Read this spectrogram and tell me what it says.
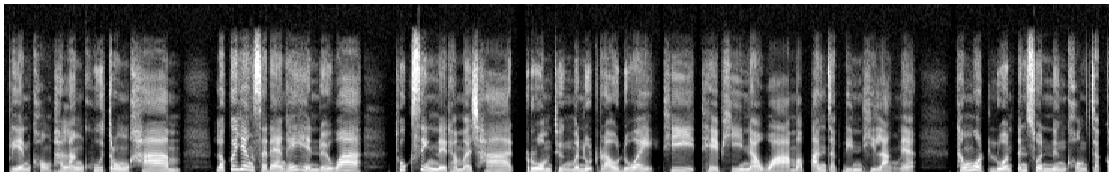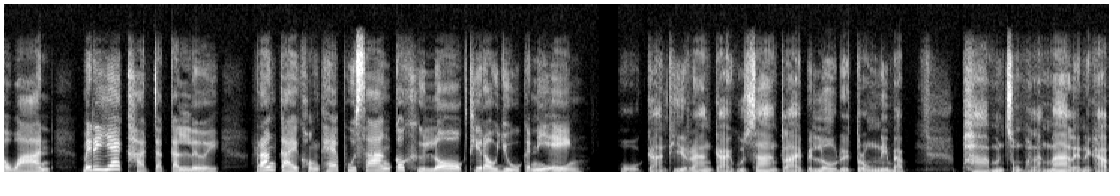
เปลี่ยนของพลังคู่ตรงข้าม แล้วก็ยังแสดงให้เห็นด้วยว่าทุกสิ่งในธรรมชาติรวมถึงมนุษย์เราด้วยที่เทพีนาวามาปั้นจากดินทีหลังเนี่ย ทั้งหมดล้วนเป็นส่วนหนึ่งของจักรวาล ไม่ได้แยกขาดจากกันเลย ร่างกายของแท้ผู้สร้างก็คือโลกที่เราอยู่กันนี่เอง โห การที่ร่างกายผู้สร้างกลายเป็นโลกโดยตรงนี้แบบ ภาพมันส่งพลังมากเลยนะครับ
